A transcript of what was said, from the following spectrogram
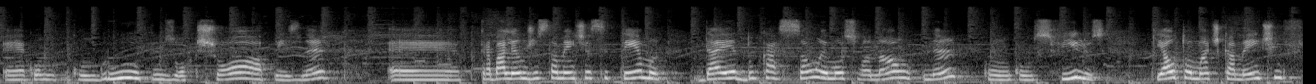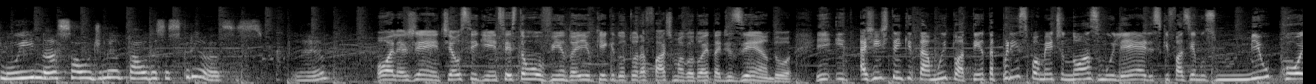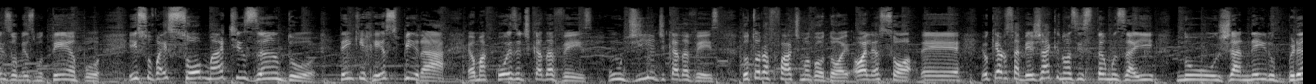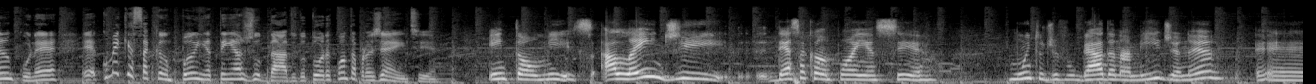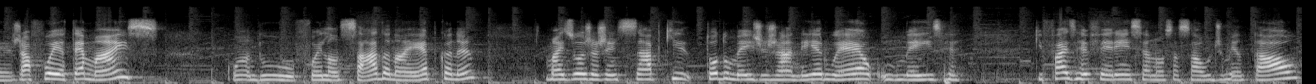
é, com, com grupos, workshops, né? é, trabalhando justamente esse tema da educação emocional né, com, com os filhos, que automaticamente influi na saúde mental dessas crianças. Né? Olha, gente, é o seguinte, vocês estão ouvindo aí o que, que a doutora Fátima Godoy está dizendo? E, e, a gente tem que estar tá muito atenta, principalmente nós mulheres que fazemos mil coisas ao mesmo tempo. Isso vai somatizando. Tem que respirar. É uma coisa de cada vez, um dia de cada vez. Doutora Fátima Godoy, olha só, é, eu quero saber, já que nós estamos aí no Janeiro Branco, né? É, como é que essa campanha tem ajudado, doutora? Conta pra gente. Então, Miss, além de dessa campanha ser muito divulgada na mídia, né? É, já foi até mais quando foi lançada na época, né? Mas hoje a gente sabe que todo mês de janeiro é um mês que faz referência à nossa saúde mental.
